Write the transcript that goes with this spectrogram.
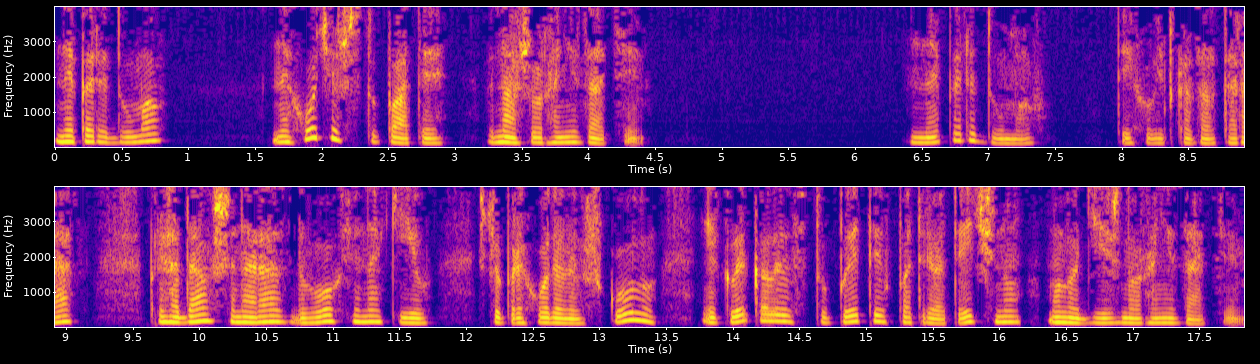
Не передумав? Не хочеш вступати в нашу організацію? Не передумав, тихо відказав Тарас, пригадавши нараз двох юнаків, що приходили в школу і кликали вступити в патріотичну молодіжну організацію.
